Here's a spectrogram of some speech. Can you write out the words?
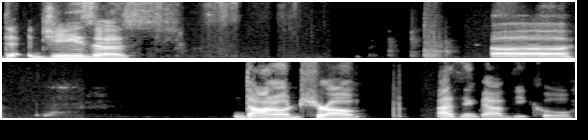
D- Jesus, uh, Donald Trump. I think that would be cool.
